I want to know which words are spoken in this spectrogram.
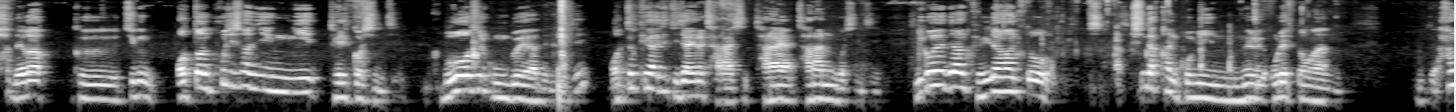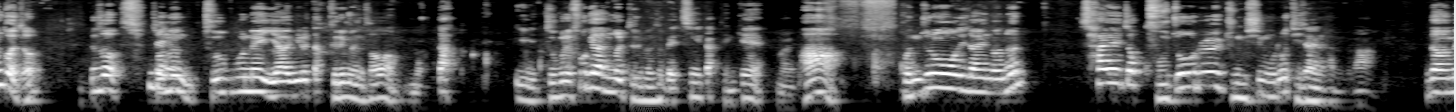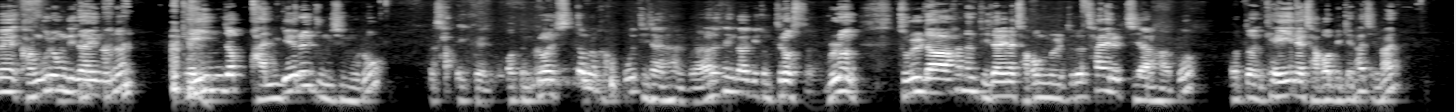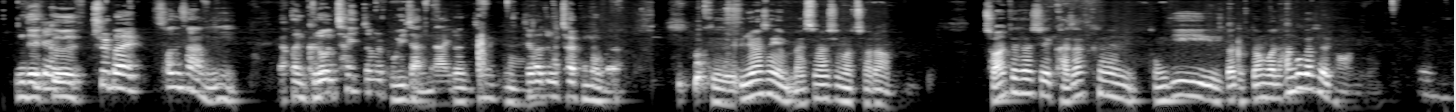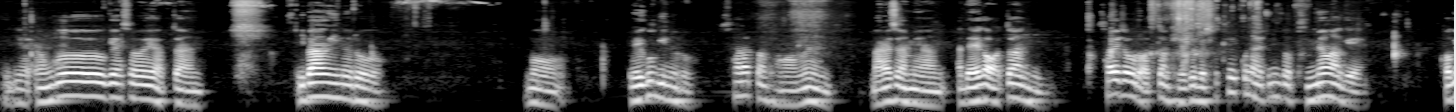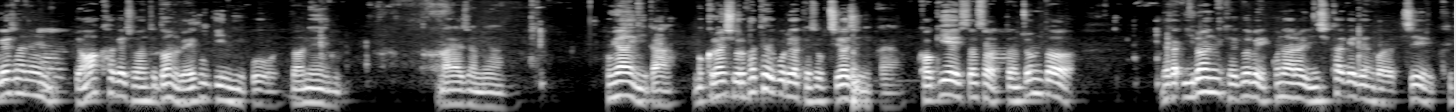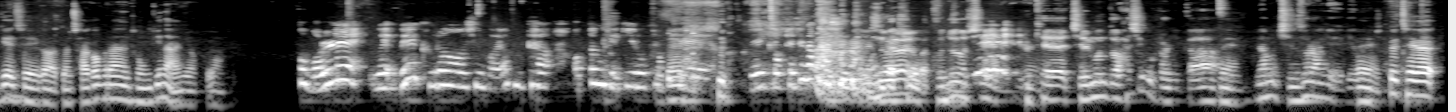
아, 내가 그 지금 어떤 포지셔닝이 될 것인지 무엇을 공부해야 되는지 어떻게 해야지 디자인을 잘하시, 잘, 잘하는 것인지 이거에 대한 굉장한 또 시- 심각한 고민을 오랫동안 이제 한 거죠. 그래서 네. 저는 두 분의 이야기를 딱 들으면서 네. 딱이 두 분의 소개하는 걸 들으면서 매칭이 딱 된게 네. 아, 권준호 디자이너는 사회적 구조를 중심으로 디자인을 하는구나. 그 다음에 강구룡 디자이너는 개인적 관계를 중심으로 사- 이렇게 어떤 그런 시점을 갖고 디자인을 하는구나라는 생각이 좀 들었어요. 물론 둘 다 하는 디자인의 작업물들은 사회를 지향하고 어떤 개인의 작업이긴 하지만 근데 네. 그 출발 선상이 약간 그런 차이점을 보이지 않나 이런 생각이 네. 제가 좀 잘 본 건가요? 그 윤영 선생님 말씀하신 것처럼 저한테 사실 가장 큰 동기가 됐던 건 한국에서의 경험이에요. 이게 영국에서의 어떤 이방인으로 뭐 외국인으로 살았던 경험은 말하자면 아, 내가 어떤 사회적으로 어떤 계급에 속해 있구나를 좀더 분명하게 거기에서는 어. 명확하게 저한테 넌 외국인이고 너는 말하자면 동양인이다. 뭐 그런 식으로 카테고리가 계속 지어지니까요. 거기에 있어서 어떤 좀 더 내가 이런 계급에 있구나를 인식하게 된 거였지 그게 제가 어떤 작업을 하는 동기는 아니었고요. 어, 원래 왜, 왜 그러신 거예요? 그러니까 어떤 계기로 그렇게 네. 왜 그렇게 생각하시는 거예요? 오늘 권준호 씨 이렇게 질문도 하시고 그러니까 네. 한번 진솔하게 얘기해 네. 보자. 그 제가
